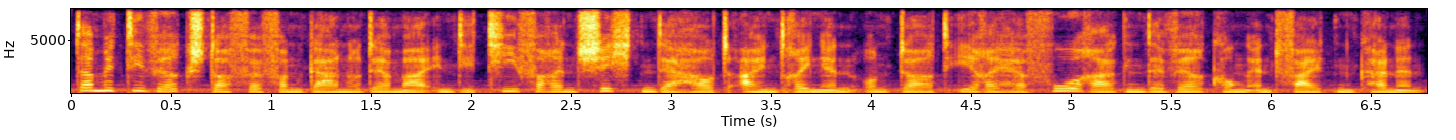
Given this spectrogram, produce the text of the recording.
damit die Wirkstoffe von Ganoderma in die tieferen Schichten der Haut eindringen und dort ihre hervorragende Wirkung entfalten können.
